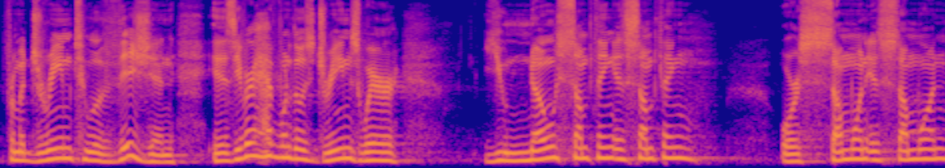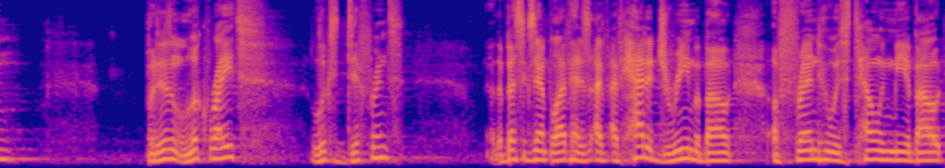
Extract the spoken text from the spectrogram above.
from a dream to a vision is you ever have one of those dreams where you know something is something or someone is someone, but it doesn't look right, looks different? Uh, the best example I've had is I've, I've, had a dream about a friend who was telling me about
